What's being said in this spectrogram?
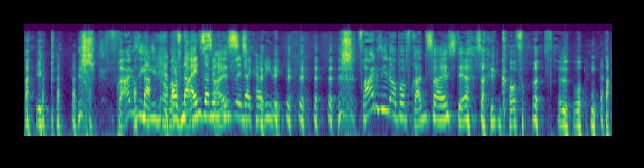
Leib. Fragen Sie ihn, ob er auf einer einsamen Insel in der Karibik. Fragen Sie ihn, ob er Franz heißt, der seinen Koffer verloren hat.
